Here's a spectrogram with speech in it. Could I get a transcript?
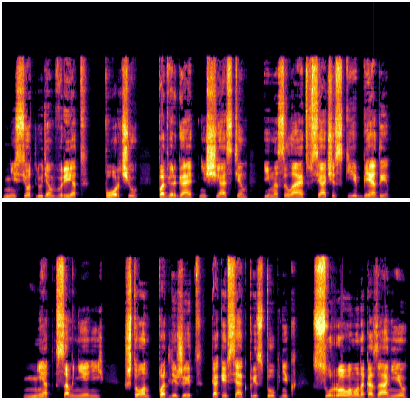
несет людям вред, порчу, подвергает несчастьям и насылает всяческие беды, нет сомнений, что он подлежит, как и всяк преступник, суровому наказанию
